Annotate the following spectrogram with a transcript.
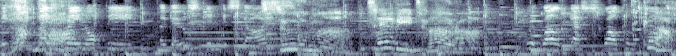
because he may or may not be a ghost disguise. Suma, Teritara, Well, yes, welcome to Ka.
